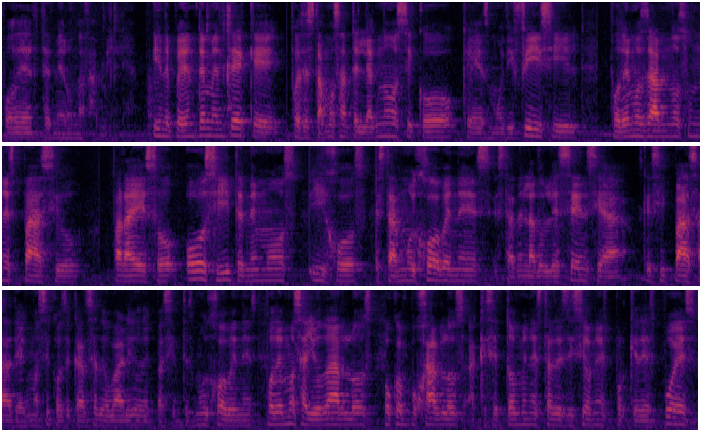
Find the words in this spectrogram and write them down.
poder tener una familia independientemente de que pues estamos ante el diagnóstico, que es muy difícil, podemos darnos un espacio para eso o si tenemos hijos, están muy jóvenes, están en la adolescencia, que si pasa diagnósticos de cáncer de ovario de pacientes muy jóvenes, podemos ayudarlos, poco empujarlos a que se tomen estas decisiones porque después,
